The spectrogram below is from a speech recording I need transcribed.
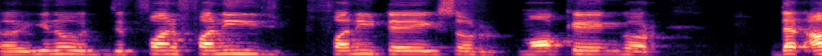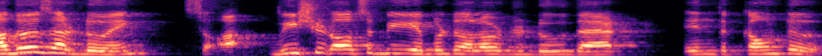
uh, you know the fun, funny funny takes or mocking or that others are doing. So uh, we should also be able to allow to do that in the counter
